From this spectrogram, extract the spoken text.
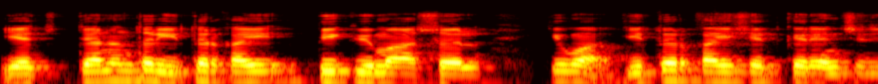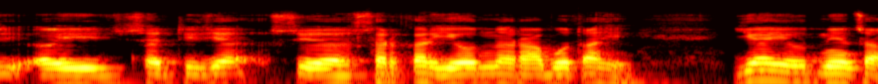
या त्यानंतर इतर काही पीक विमा असेल किंवा इतर काही शेतकऱ्यांची जी साठी ज्या सरकार योजना राबवत आहे या योजनेचा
